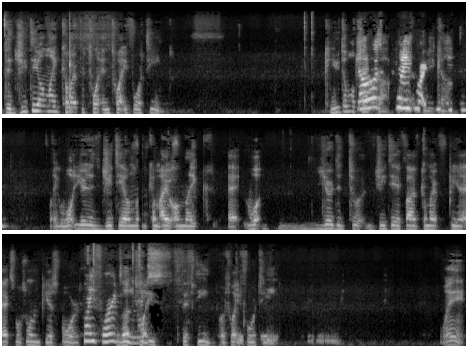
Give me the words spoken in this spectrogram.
Did GT Online come out for 20, in 2014? Can you double check No, that? 2014. Like, what year did GTA Online come out on? Like, uh, what year did tw- GTA Five come out for P- Xbox One and PS4? Was 2014. that I 2015 or 2014? Wait,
